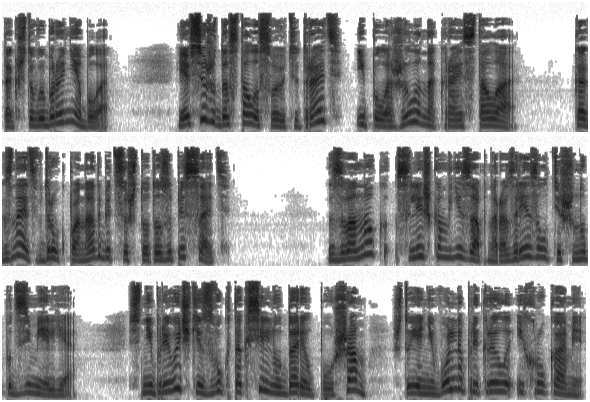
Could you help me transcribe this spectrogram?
так что выбора не было — я все же достала свою тетрадь и положила на край стола. Как знать, вдруг понадобится что-то записать. Звонок слишком внезапно разрезал тишину подземелья. С непривычки звук так сильно ударил по ушам, что я невольно прикрыла их руками.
